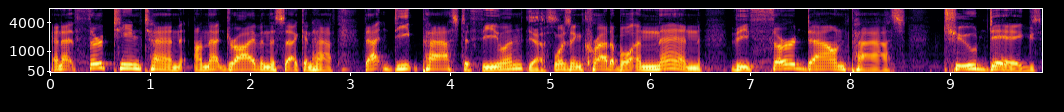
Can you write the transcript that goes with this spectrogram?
And at 13-10 on that drive in the second half, that deep pass to Thielen Yes. was incredible. And then the third down pass. To Diggs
